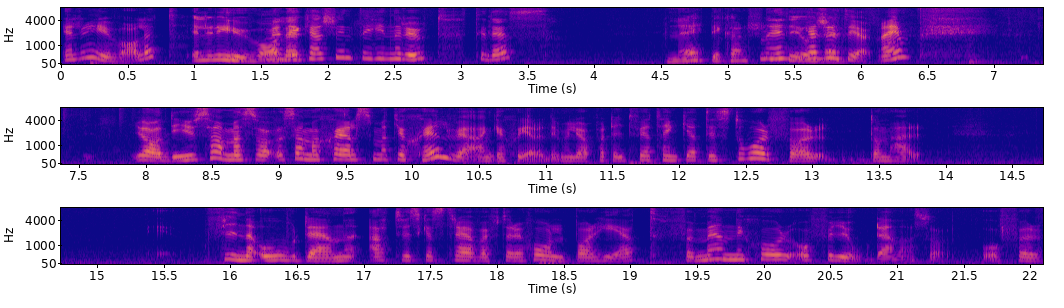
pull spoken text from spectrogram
Eller EU-valet. Eller Men EU-valet? det kanske inte hinner ut till dess. Nej, det kanske Nej, inte gör kanske det. inte gör. Nej. Ja, det är ju samma, sa- samma skäl som att jag själv är engagerad i Miljöpartiet. För jag tänker att det står för de här fina orden att vi ska sträva efter hållbarhet för människor och för jorden. Alltså, och för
